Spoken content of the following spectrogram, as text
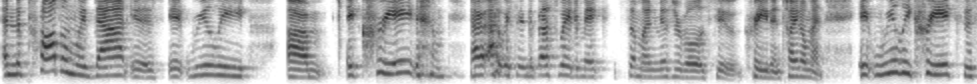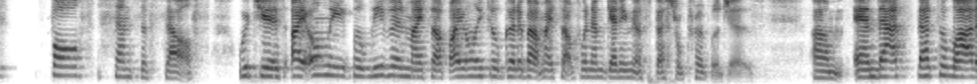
And the problem with that is it really um, it create I, I would say the best way to make someone miserable is to create entitlement. It really creates this false sense of self which is i only believe in myself. I only feel good about myself when i'm getting those special privileges. Um, and that's that's a lot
